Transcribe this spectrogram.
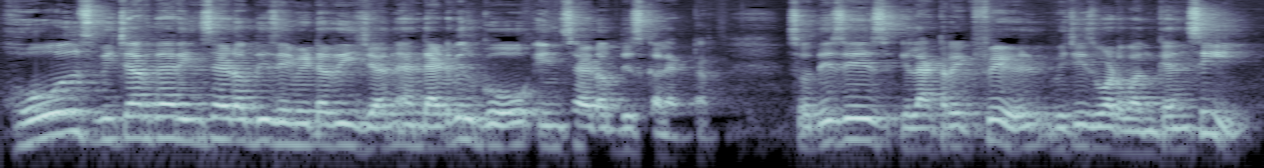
holes which are there inside of this emitter region and that will go inside of this collector. So this is electric field which is what one can see.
